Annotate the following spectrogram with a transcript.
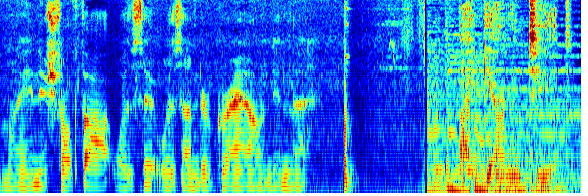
My initial thought was it was underground in the... I guarantee it.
